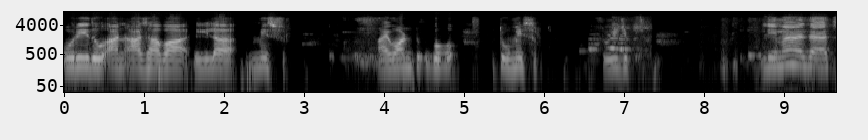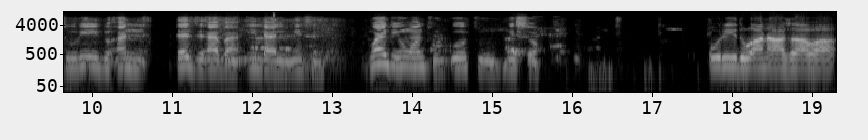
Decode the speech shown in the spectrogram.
أريد أن أذهب إلى مصر. I want to go to مصر, to Egypt. لماذا تريد أن تذهب إلى مصر? Why do you want to go to Misr? أريد أن أذهب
